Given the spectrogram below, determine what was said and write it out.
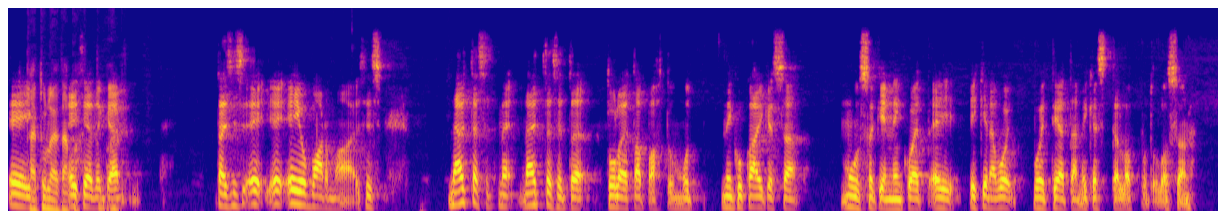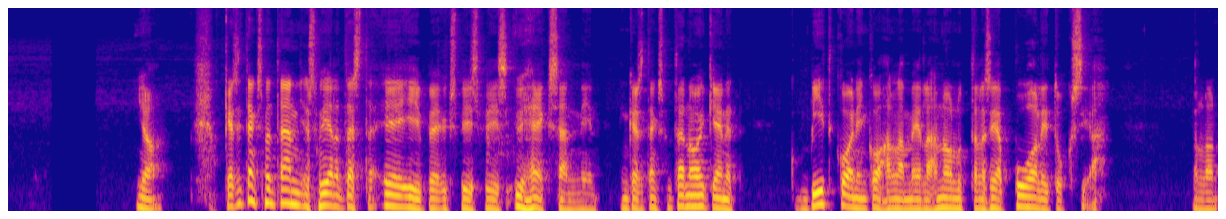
ei, tai tulee ei tietenkään. Tai siis ei, ei, ei ole varmaa. Siis näyttäisi, että, me, näyttäisi, että tulee tapahtumaan, mutta niin kuin kaikessa muussakin, niin kuin, että ei ikinä voi, voi tietää, mikä sitten lopputulos on. Joo. Käsitäänkö mä tämän, jos vielä tästä EIP 1559, niin, niin käsitäänkö mä tämän oikein, että kun Bitcoinin kohdalla meillä on ollut tällaisia puolituksia, jolloin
